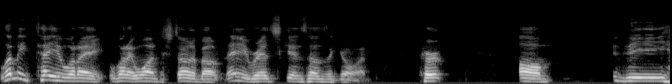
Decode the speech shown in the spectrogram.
let me tell you what I what I wanted to start about. Hey, Redskins, how's it going? Kurt, um, the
